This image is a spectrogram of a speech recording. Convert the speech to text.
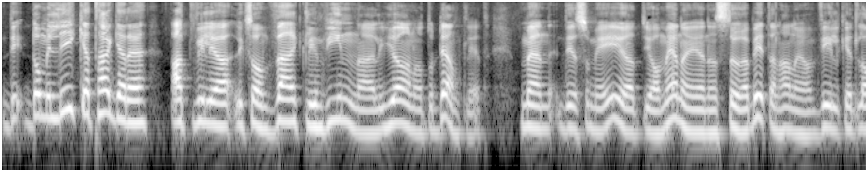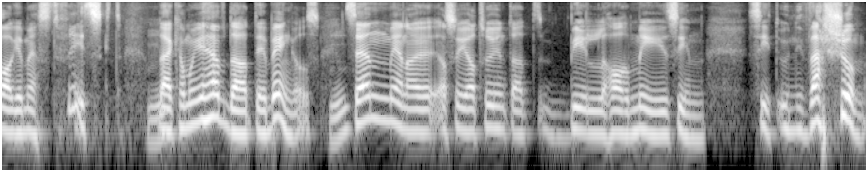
det, de är lika taggade att vilja liksom verkligen vinna eller göra något ordentligt. Men det som är ju att jag menar ju den stora biten handlar ju om vilket lag är mest friskt. Mm. Där kan man ju hävda att det är Bengals. Mm. Sen menar jag, alltså jag tror inte att Bill har med i sin, sitt universum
